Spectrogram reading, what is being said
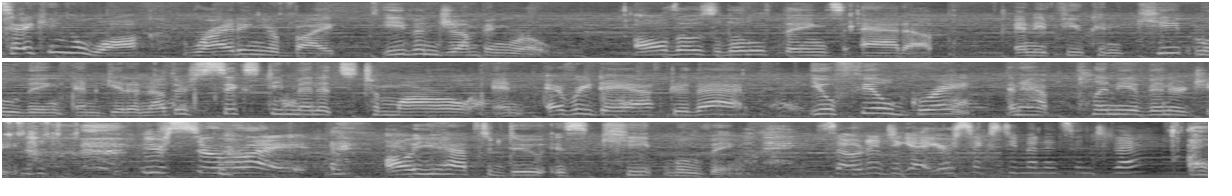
Taking a walk, riding your bike, even jumping rope, all those little things add up. And if you can keep moving and get another 60 minutes tomorrow and every day after that, you'll feel great and have plenty of energy. You're so right. All you have to do is keep moving. So, did you get your 60 minutes in today? Oh,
